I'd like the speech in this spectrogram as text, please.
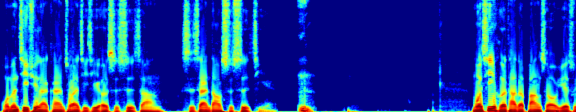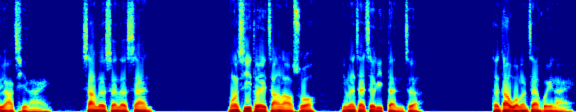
我们继续来看出埃及记二十四章十三到十四节。摩西和他的帮手约书亚起来。上了神的山，摩西对长老说：“你们在这里等着，等到我们再回来。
